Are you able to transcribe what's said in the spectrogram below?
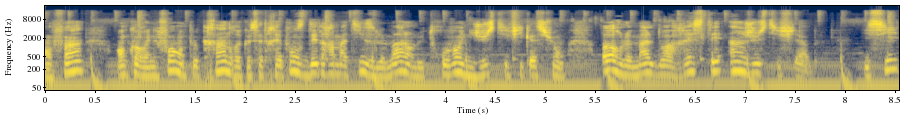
Enfin, encore une fois, on peut craindre que cette réponse dédramatise le mal en lui trouvant une justification. Or, le mal doit rester injustifiable. Ici,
